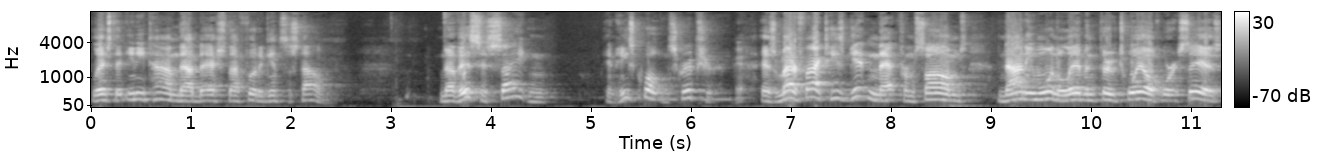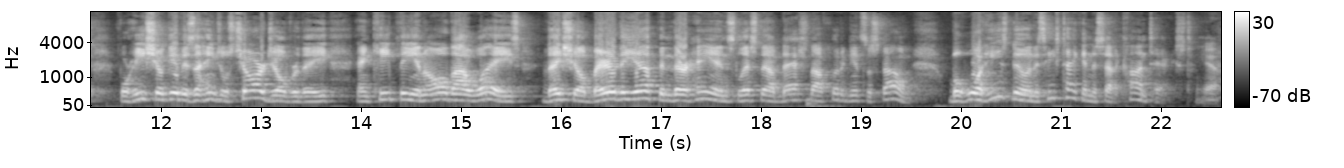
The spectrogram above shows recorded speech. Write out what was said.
lest at any time thou dash thy foot against a stone. Now, this is Satan, and he's quoting Scripture. Yeah. As a matter of fact, he's getting that from Psalms 91, 11 through 12, where it says, For he shall give his angels charge over thee, and keep thee in all thy ways. They shall bear thee up in their hands, lest thou dash thy foot against a stone. But what he's doing is he's taking this out of context. Yeah.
